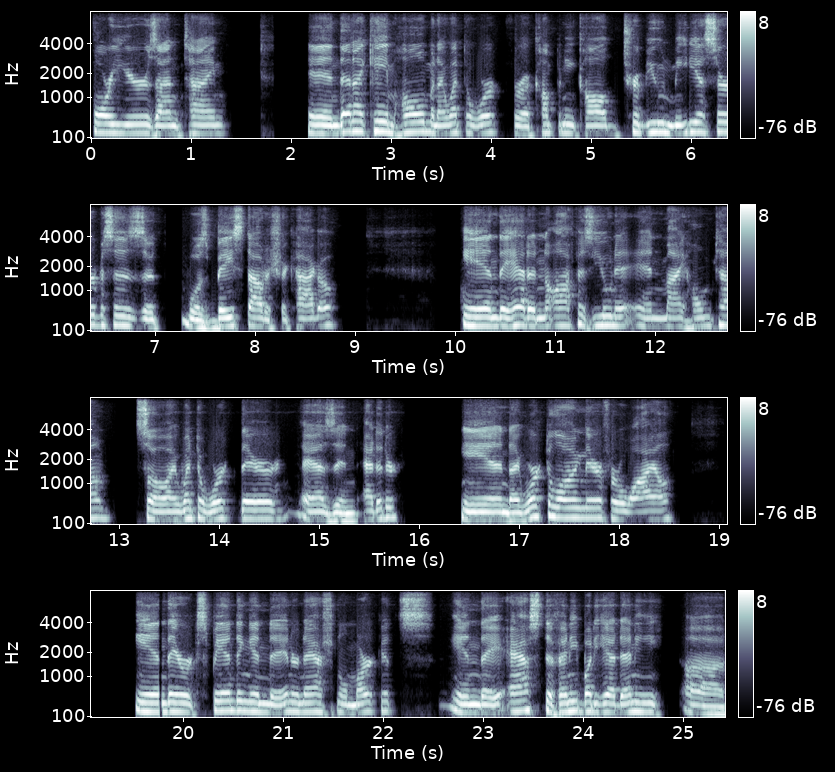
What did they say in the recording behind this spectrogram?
four years on time. And then I came home and I went to work for a company called Tribune Media Services. It was based out of Chicago. And they had an office unit in my hometown. So I went to work there as an editor and I worked along there for a while. And they were expanding into international markets. And they asked if anybody had any uh,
